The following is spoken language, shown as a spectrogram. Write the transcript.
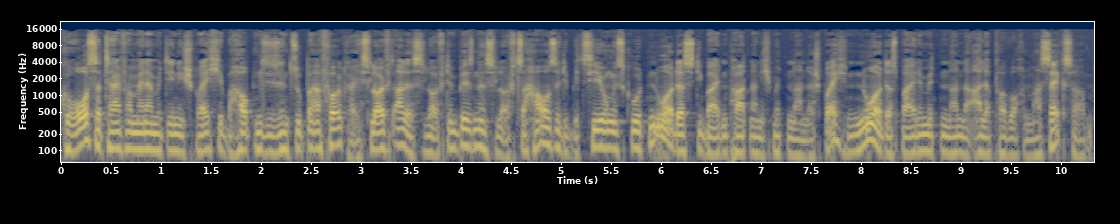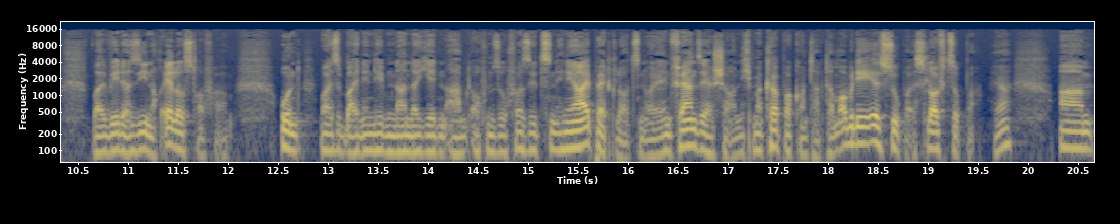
großer Teil von Männern, mit denen ich spreche, behaupten, sie sind super erfolgreich. Es läuft alles, läuft im Business, läuft zu Hause, die Beziehung ist gut. Nur, dass die beiden Partner nicht miteinander sprechen. Nur, dass beide miteinander alle paar Wochen mal Sex haben, weil weder sie noch er Lust drauf haben. Und weil sie beide nebeneinander jeden Abend auf dem Sofa sitzen, in ihr iPad glotzen oder in den Fernseher schauen, nicht mal Körperkontakt haben. Aber die Ehe ist super, es läuft super. Ja? Ähm,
